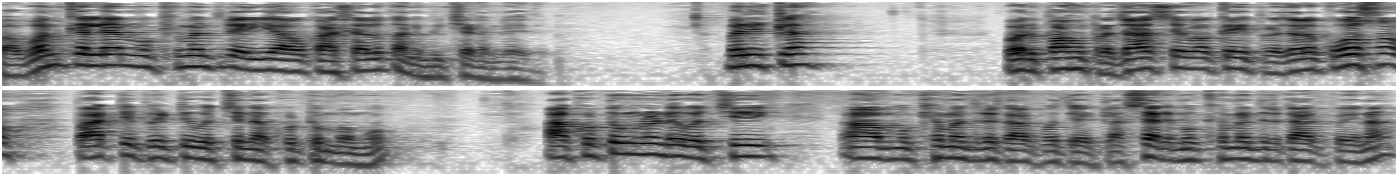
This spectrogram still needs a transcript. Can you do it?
పవన్ కళ్యాణ్ ముఖ్యమంత్రి అయ్యే అవకాశాలు కనిపించడం లేదు. మరి ఇట్లా? వారు పాపం ప్రజాసేవకై ప్రజల కోసం పార్టీ పెట్టి వచ్చిన కుటుంబము. ఆ కుటుంబం నుండి వచ్చి ముఖ్యమంత్రి కాకపోతే ఎట్లా? సరే ముఖ్యమంత్రి కాకపోయినా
